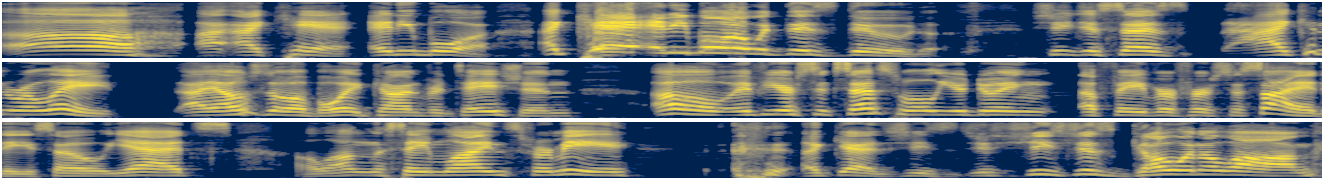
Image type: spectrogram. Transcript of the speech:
oh, I, I can't anymore. I can't anymore with this dude. She just says, I can relate. I also avoid confrontation. Oh, if you're successful, you're doing a favor for society. So, yeah, it's along the same lines for me. Again, she's just, she's just going along.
